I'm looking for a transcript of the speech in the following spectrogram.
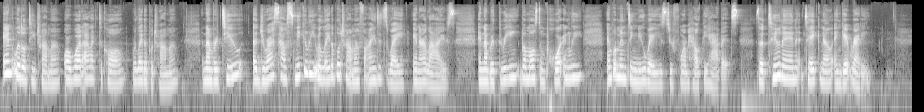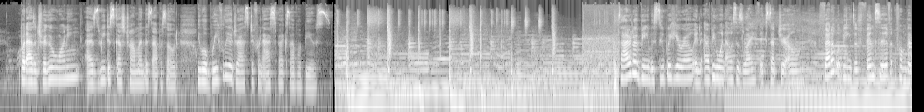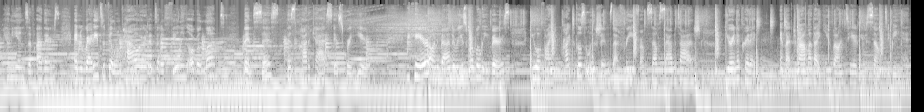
and little t trauma, or what I like to call relatable trauma. Number two, address how sneakily relatable trauma finds its way in our lives. And number three, but most importantly, implementing new ways to form healthy habits. So tune in, take note, and get ready. But as a trigger warning, as we discuss trauma in this episode, we will briefly address different aspects of abuse. Tired of being the superhero in everyone else's life except your own? Fed up with being defensive from the opinions of others and ready to feel empowered instead of feeling overlooked? Then, sis, this podcast is for you. Here on Boundaries for Believers, you will find practical solutions that free you from self sabotage, your inner critic, and that drama that you volunteered yourself to be in.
